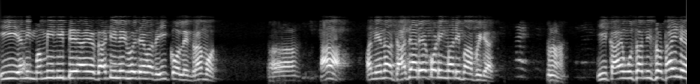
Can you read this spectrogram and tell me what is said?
ઈ એની મમ્મીની બે અહીંયા ગાડી લઈને હોય જવા ઈકો લઈને રામોદ. હા અને એના જાજા રેકોર્ડિંગ મારી પાસે પડ્યા. હા. ઈ કાંઈ નીચો થાય ને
